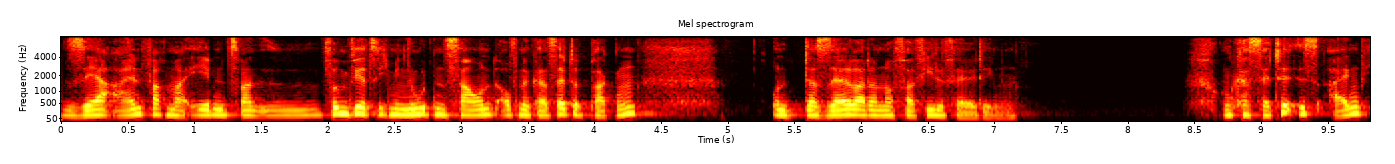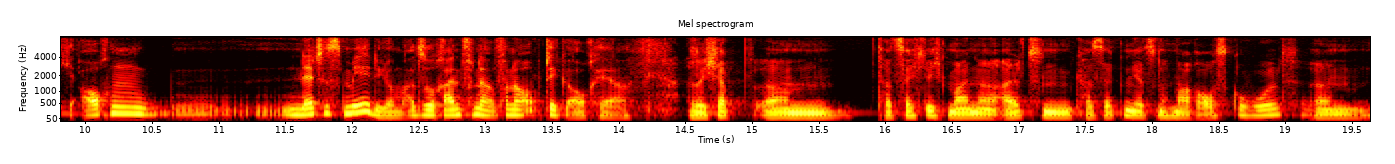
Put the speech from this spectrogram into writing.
sehr einfach mal eben 20, 45 Minuten Sound auf eine Kassette packen und das selber dann noch vervielfältigen. Und Kassette ist eigentlich auch ein nettes Medium, also rein von der, von der Optik auch her. Also ich habe ähm, tatsächlich meine alten Kassetten jetzt nochmal rausgeholt ähm,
